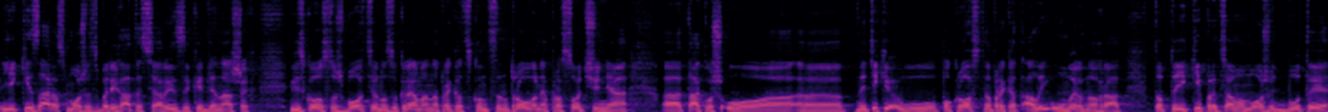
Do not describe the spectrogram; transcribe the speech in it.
які зараз можуть зберігатися ризики для наших військовослужбовців? Ну, зокрема, наприклад, сконцентроване просочення е, також у е, не тільки у Покровськ, наприклад, але й у Мирноград. Тобто, які при цьому можуть бути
